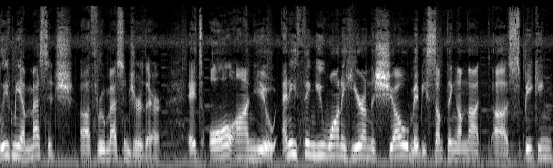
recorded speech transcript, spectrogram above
leave me a message uh, through Messenger there. It's all on you. Anything you want to hear on the show, maybe something I'm not uh, speaking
